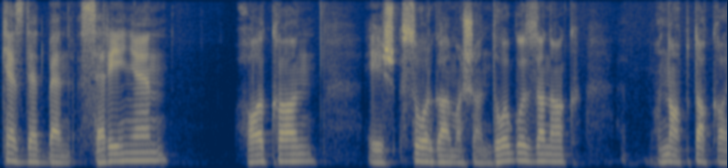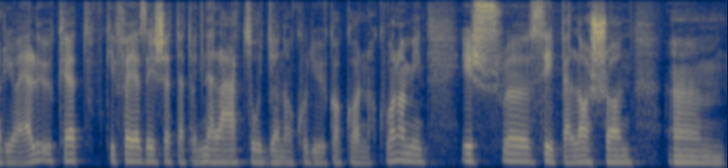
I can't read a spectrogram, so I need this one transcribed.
kezdetben szerényen, halkan és szorgalmasan dolgozzanak, a nap takarja el őket, kifejezése, tehát hogy ne látszódjanak, hogy ők akarnak valamit, és szépen lassan um,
